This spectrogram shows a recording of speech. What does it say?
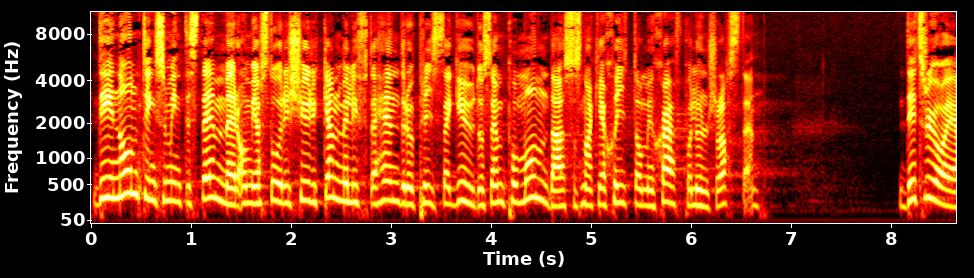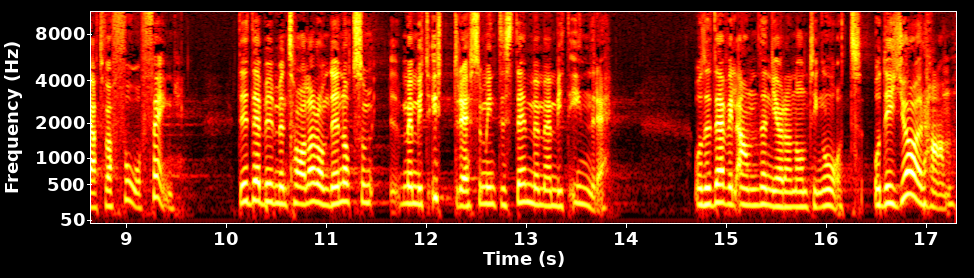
Det är någonting som inte stämmer om jag står i kyrkan med lyfta händer och prisar Gud och sen på måndag så snackar jag skit om min chef på lunchrasten. Det tror jag är att vara fåfäng. Det är det Bibeln talar om. Det är något som, med mitt yttre som inte stämmer med mitt inre. Och det där vill anden göra någonting åt. Och det gör han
